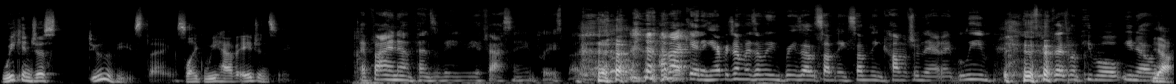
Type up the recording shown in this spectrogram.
we can just do these things. Like we have agency. I find uh, Pennsylvania to be a fascinating place, by the way. I'm not kidding. Every time somebody brings up something, something comes from there. And I believe it's because when people, you know, Yeah.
